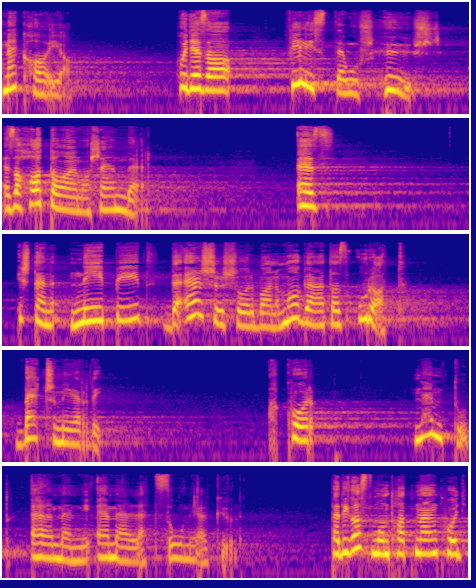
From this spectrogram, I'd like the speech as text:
meghallja, hogy ez a filiszteus hős, ez a hatalmas ember, ez Isten népét, de elsősorban magát, az Urat becsmérli, akkor nem tud elmenni emellett szó nélkül. Pedig azt mondhatnánk, hogy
